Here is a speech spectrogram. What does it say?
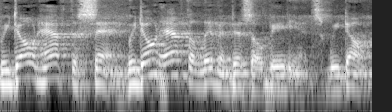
We don't have to sin. We don't have to live in disobedience. We don't.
